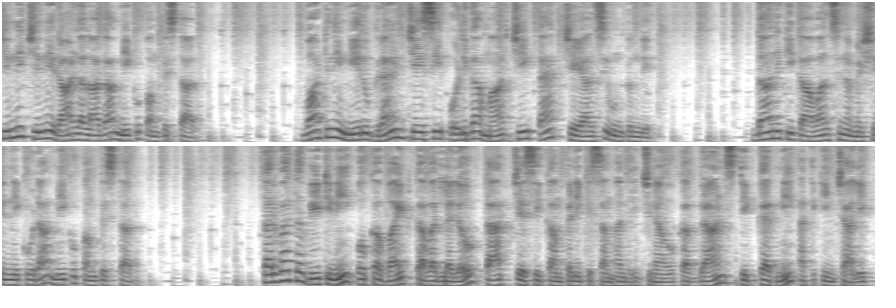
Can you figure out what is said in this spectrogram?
చిన్ని చిన్ని రాళ్ళలాగా మీకు పంపిస్తారు. వాటిని మీరు గ్రైండ్ చేసి పొడిగా మార్చి ప్యాక్ చేయాల్సి ఉంటుంది. దానికి కావాల్సిన మెషిన్ని కూడా మీకు పంపిస్తారు. తర్వాత వీటిని ఒక వైట్ కవర్లలో ప్యాక్ చేసి కంపెనీకి సంబంధించిన ఒక బ్రాండ్ స్టిక్కర్ని అతికించాలి.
